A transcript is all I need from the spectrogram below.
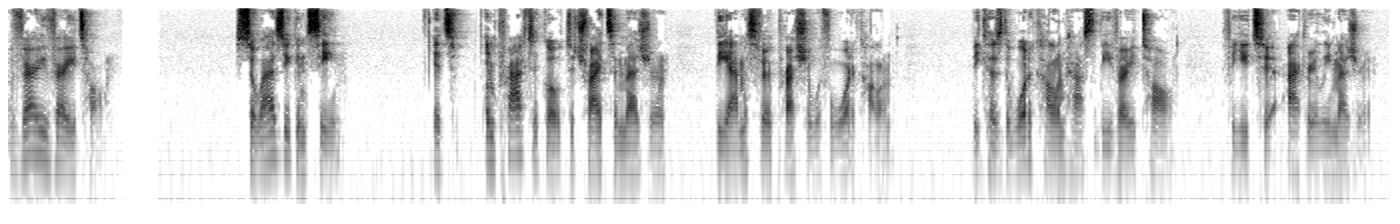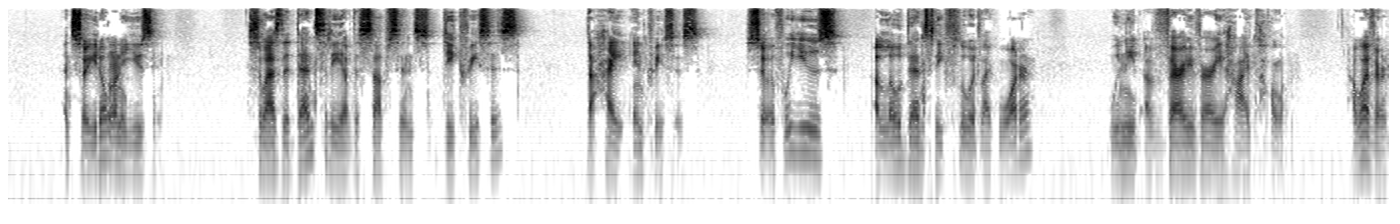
very, very tall. So as you can see, it's impractical to try to measure the atmospheric pressure with a water column because the water column has to be very tall for you to accurately measure it. And so you don't want to use it. So as the density of the substance decreases, the height increases. So if we use a low density fluid like water, we need a very, very high column. However,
